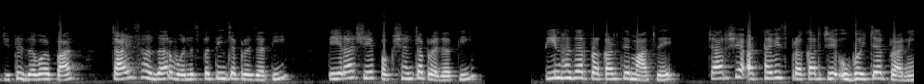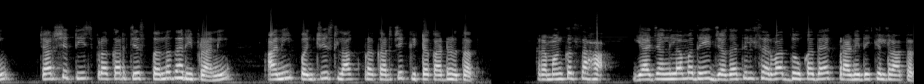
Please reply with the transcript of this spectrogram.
जिथे जवळपास चाळीस हजार वनस्पतींच्या प्रजाती तेराशे पक्ष्यांच्या प्रजाती तीन हजार प्रकारचे मासे चारशे अठ्ठावीस प्रकारचे उभयचर प्राणी चारशे तीस प्रकारचे स्तनधारी प्राणी आणि पंचवीस लाख प्रकारचे कीटक आढळतात. क्रमांक सहा. या जंगलामध्ये जगातील सर्वात धोकादायक प्राणी देखील राहतात.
